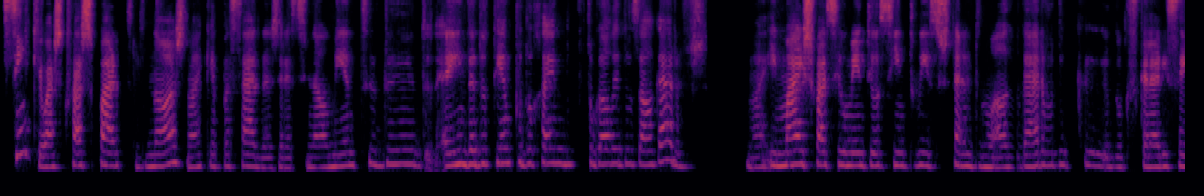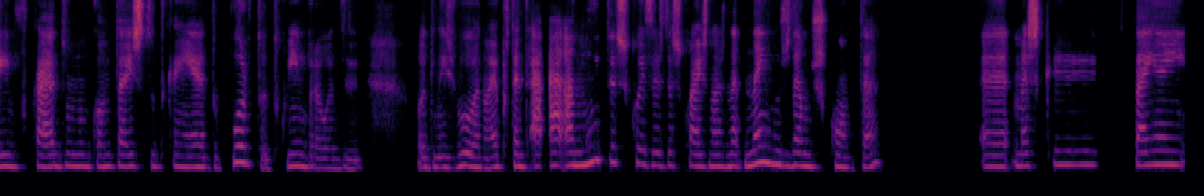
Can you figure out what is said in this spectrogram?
sim, que eu acho que faz parte de nós, não é? Que é passada geracionalmente de, de, ainda do tempo do Reino de Portugal e dos Algarves. É? E mais facilmente eu sinto isso estando no Algarve do que, do que se calhar isso é evocado num contexto de quem é do Porto, ou de Coimbra, ou de, ou de Lisboa, não é? Portanto, há, há muitas coisas das quais nós nem nos damos conta, uh, mas que têm,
